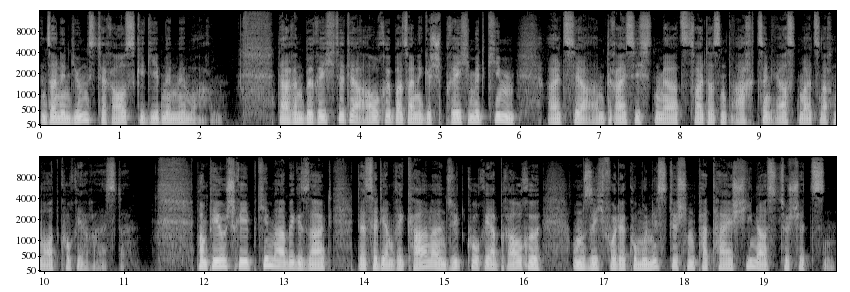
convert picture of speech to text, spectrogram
in seinen jüngst herausgegebenen Memoiren. Darin berichtet er auch über seine Gespräche mit Kim, als er am 30. März 2018 erstmals nach Nordkorea reiste. Pompeo schrieb, Kim habe gesagt, dass er die Amerikaner in Südkorea brauche, um sich vor der kommunistischen Partei Chinas zu schützen.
